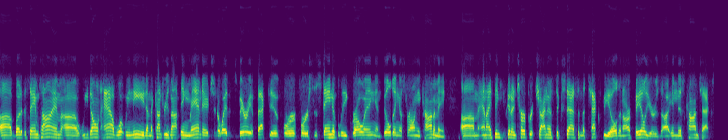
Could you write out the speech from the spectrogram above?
uh, but at the same time, uh, we don't have what we need, and the country is not being managed in a way that's very effective for, for sustainably growing and building a strong economy. Um, and I think you can interpret China's success in the tech field and our failures uh, in this context.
